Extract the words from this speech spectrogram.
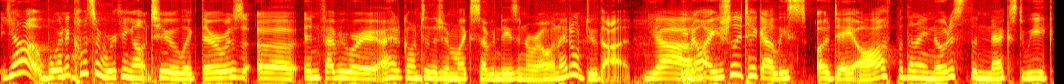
yeah. When it comes to working out too, like there was uh in February, I had gone to the gym like seven days in a row, and I don't do that. Yeah. You know, I usually take at least a day off, but then I noticed the next week,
